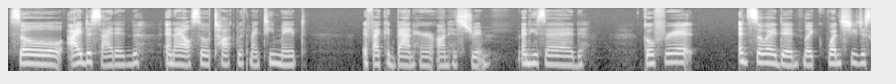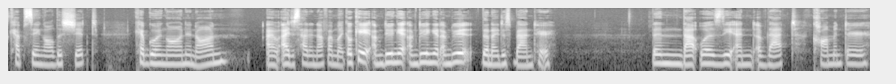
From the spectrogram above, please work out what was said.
So I decided, and I also talked with my teammate if I could ban her on his stream. And he said, go for it. And so I did. Like, once she just kept saying all this shit, kept going on and on, I, I just had enough. I'm like, okay, I'm doing it, I'm doing it, I'm doing it. Then I just banned her. Then that was the end of that commenter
